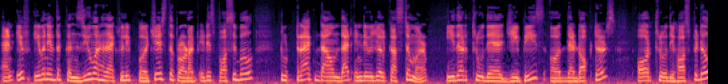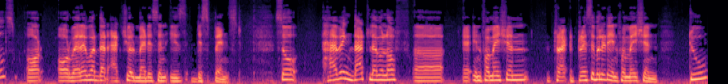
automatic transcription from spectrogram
And if even if the consumer has actually purchased the product it is possible to track down that individual customer either through their gps or their doctors or through the hospitals or or wherever that actual medicine is dispensed. So having that level of uh, information tra- traceability information to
